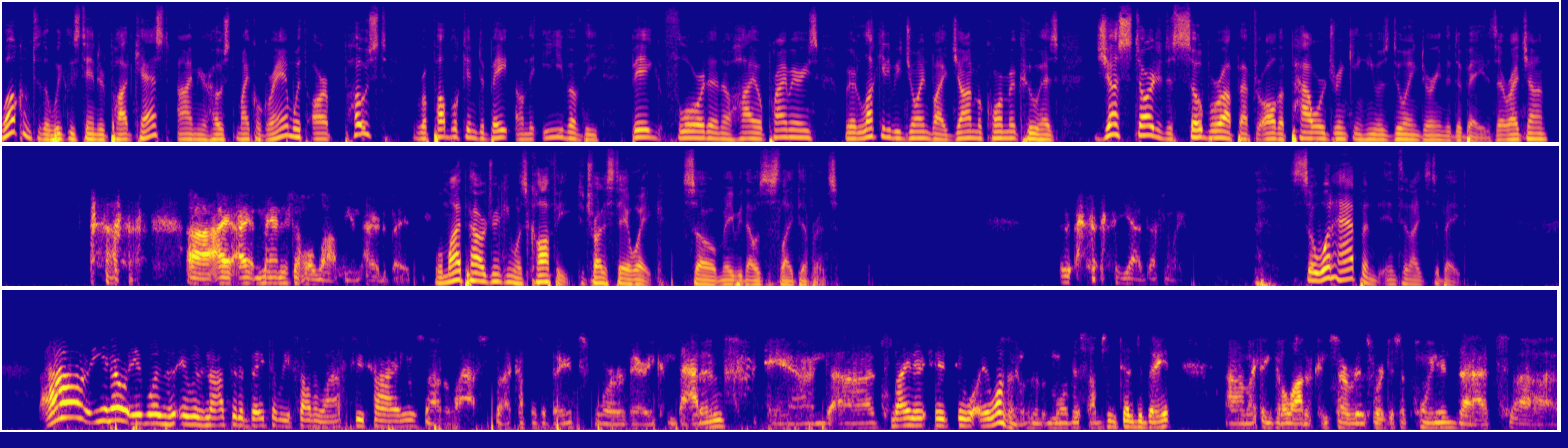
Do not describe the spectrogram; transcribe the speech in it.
Welcome to the Weekly Standard Podcast. I'm your host, Michael Graham, with our post Republican debate on the eve of the big Florida and Ohio primaries. We're lucky to be joined by John McCormack, who has just started to sober up after all the power drinking he was doing during the debate. Is that right, John? uh, I, I, managed to hold off the entire debate. Well, my power drinking was coffee to try to stay awake. So maybe that was a slight difference. yeah, definitely. So, what happened in tonight's debate? Uh, you know, it was it was not the debate that we saw the last two times. Uh, the last uh, couple debates were very combative, and uh, tonight it, it, it, wasn't. It was a, more of a substantive debate. Um, I think that a lot of conservatives were disappointed that uh,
